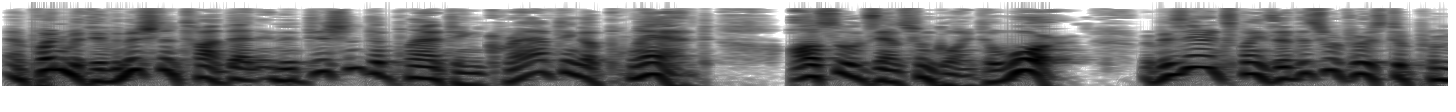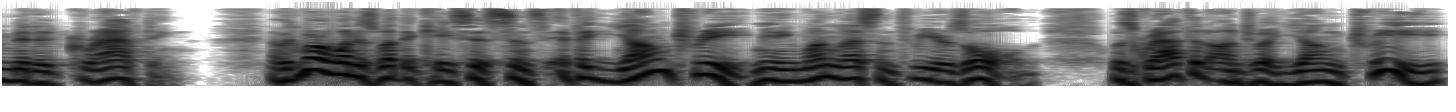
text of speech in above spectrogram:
And pointing with you, the Mishnah taught that in addition to planting, grafting a plant also exempts from going to war. Rabbi explains that this refers to permitted grafting. Now the Gemara wonders what the case is, since if a young tree, meaning one less than three years old, was grafted onto a young tree,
